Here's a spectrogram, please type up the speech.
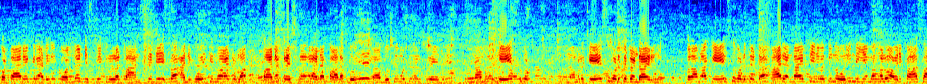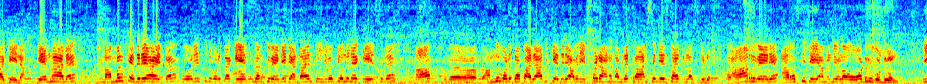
കൊട്ടാരക്കര അല്ലെങ്കിൽ കൊല്ലം ഡിസ്ട്രിക്റ്റിലുള്ള ട്രാൻസ്ജെൻഡേഴ്സ് അനുഭവിക്കുന്നതായിട്ടുള്ള പല പ്രശ്നങ്ങൾ അല്ലെങ്കിൽ പല ബുദ്ധിമുട്ടുകൾക്കെതിരെ നമ്മൾ കേസ് നമ്മൾ കേസ് കൊടുത്തിട്ടുണ്ടായിരുന്നു. അപ്പൊ നമ്മൾ ആ കേസ് കൊടുത്തിട്ട് ആ രണ്ടായിരത്തി ഇരുപത്തിയൊന്ന് ഒരു നിയമങ്ങളും അവർ പാസ്സാക്കിയില്ല. എന്നാൽ നമ്മൾക്കെതിരെയായിട്ട് പോലീസിന് കൊടുത്ത കേസുകൾക്ക് വേണ്ടി രണ്ടായിരത്തി ഇരുപത്തിയൊന്നിലെ കേസിൽ ആ അന്ന് കൊടുത്ത പരാതിക്കെതിരെ അവർ ഇപ്പോഴാണ് നമ്മുടെ ട്രാൻസ്ജെൻഡേഴ്സ് ആയിട്ടുള്ള സ്റ്റുഡൻ ആറ് പേരെ അറസ്റ്റ് ചെയ്യാൻ വേണ്ടിയുള്ള ഓർഡർ കൊണ്ടുവന്നു ഈ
